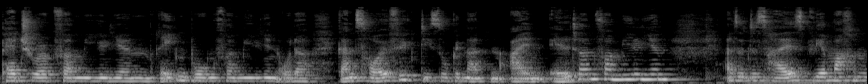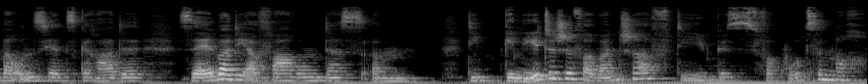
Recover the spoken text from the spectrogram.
Patchwork-Familien, Regenbogenfamilien oder ganz häufig die sogenannten Einelternfamilien. Also das heißt, wir machen bei uns jetzt gerade selber die Erfahrung, dass ähm, die genetische Verwandtschaft, die bis vor kurzem noch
